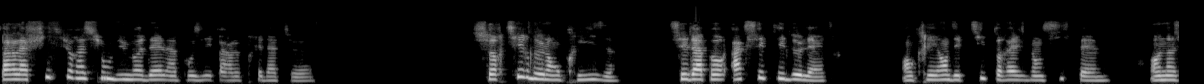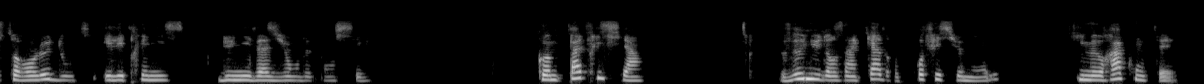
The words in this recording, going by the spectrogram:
par la fissuration du modèle imposé par le prédateur. Sortir de l'emprise, c'est d'abord accepter de l'être en créant des petites brèches dans le système, en instaurant le doute et les prémices d'une évasion de pensée. Comme Patricia, venue dans un cadre professionnel, qui me racontait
